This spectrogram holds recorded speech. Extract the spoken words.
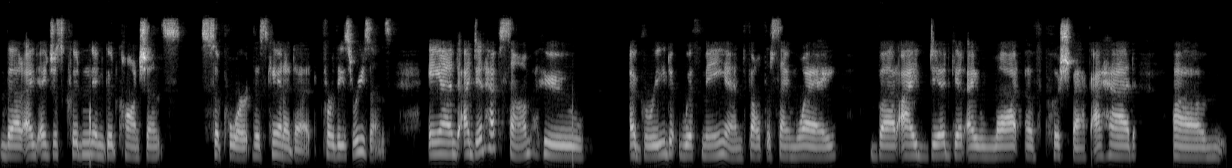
that I, I just couldn't in good conscience support this candidate for these reasons and i did have some who agreed with me and felt the same way, but I did get a lot of pushback. I had, um,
